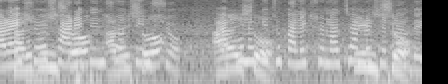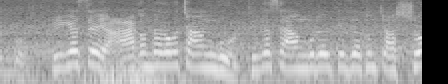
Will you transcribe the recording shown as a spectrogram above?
আড়াইশো সাড়ে তিনশো তিনশো। এখনও কিছু কালেকশন আছে আমরা সেটাও দেখব। ঠিক আছে এখন দেখা হচ্ছে আঙ্গুর। ঠিক আছে আঙ্গুরের কেজি এখন চারশো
